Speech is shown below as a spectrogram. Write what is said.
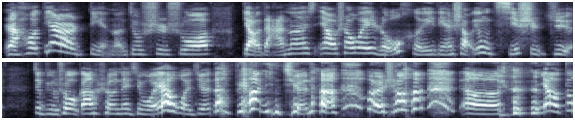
然后第二点呢，就是说表达呢要稍微柔和一点，少用祈使句。就比如说我刚刚说那句，我要我觉得，不要你觉得，或者说，呃，你要多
